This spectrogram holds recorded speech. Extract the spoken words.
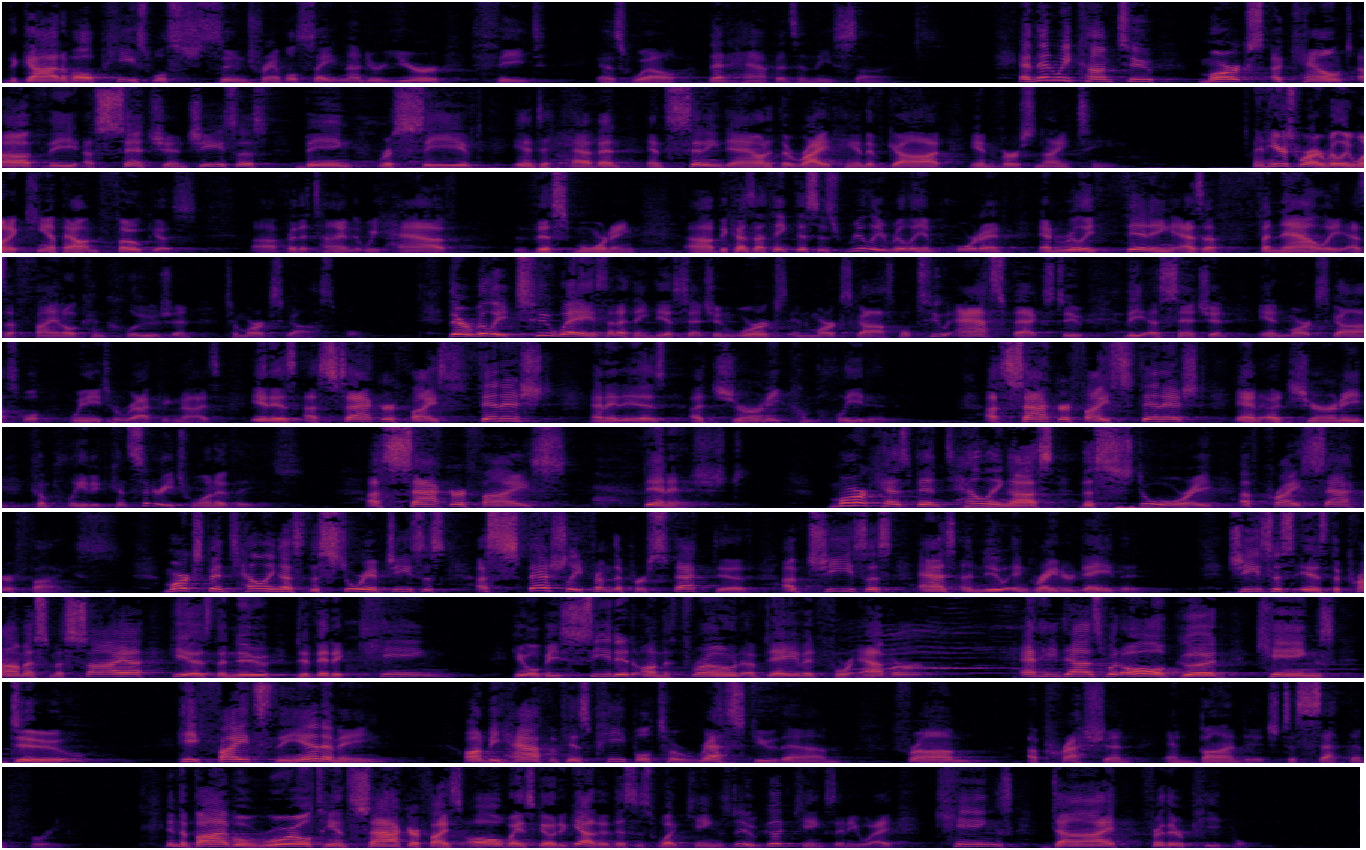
the God of all peace will soon trample Satan under your feet as well. That happens in these signs. And then we come to Mark's account of the ascension, Jesus being received into heaven and sitting down at the right hand of God in verse 19. And here's where I really want to camp out and focus uh, for the time that we have this morning, uh, because I think this is really, really important and really fitting as a finale, as a final conclusion to Mark's gospel. There are really two ways that I think the ascension works in Mark's gospel, two aspects to the ascension in Mark's gospel we need to recognize. It is a sacrifice finished, and it is a journey completed a sacrifice finished, and a journey completed. Consider each one of these. A sacrifice finished. Mark has been telling us the story of Christ's sacrifice. Mark's been telling us the story of Jesus, especially from the perspective of Jesus as a new and greater David. Jesus is the promised Messiah. He is the new Davidic king. He will be seated on the throne of David forever. And he does what all good kings do he fights the enemy on behalf of his people to rescue them from oppression and bondage, to set them free. In the Bible, royalty and sacrifice always go together. This is what kings do. Good kings, anyway. Kings die for their people.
